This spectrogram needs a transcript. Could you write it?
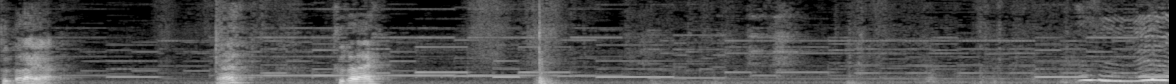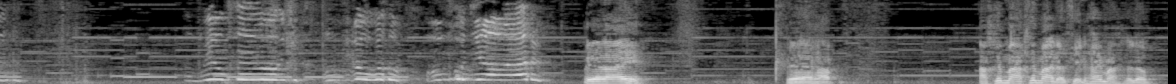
คึกอะไรอะฮะคึกอะไร เป็นอะไร เป็นอะไรครับ อะขึ้นมาขึ้นมาเดี๋ยวเขียนให้มาเร็วๆ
